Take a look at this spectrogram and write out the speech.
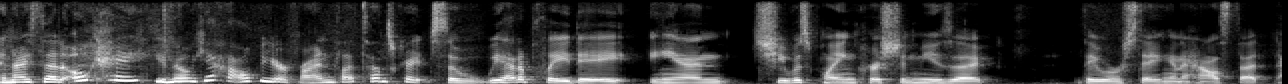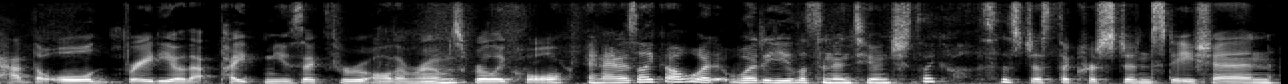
and I said, Okay, you know, yeah, I'll be your friend. That sounds great. So we had a play date, and she was playing Christian music. They were staying in a house that had the old radio that piped music through all the rooms, really cool. And I was like, "Oh, what what are you listening to?" And she's like, "Oh, this is just the Christian station."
